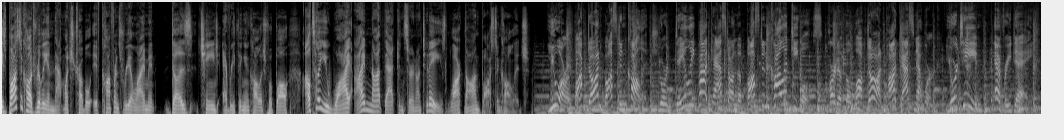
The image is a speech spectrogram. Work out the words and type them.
is Boston College really in that much trouble if conference realignment does change everything in college football? I'll tell you why I'm not that concerned on today's Locked On Boston College. You are Locked On Boston College, your daily podcast on the Boston College Eagles, part of the Locked On Podcast Network. Your team every day.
